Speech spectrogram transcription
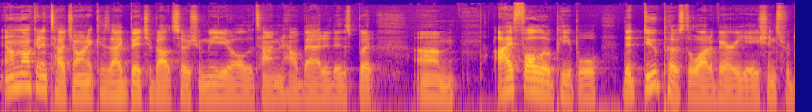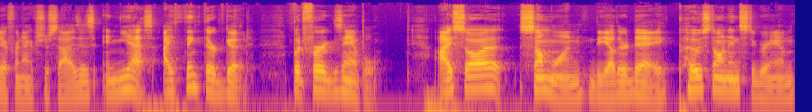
and I'm not going to touch on it because I bitch about social media all the time and how bad it is, but um, I follow people that do post a lot of variations for different exercises, and yes, I think they're good. But for example, I saw someone the other day post on Instagram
